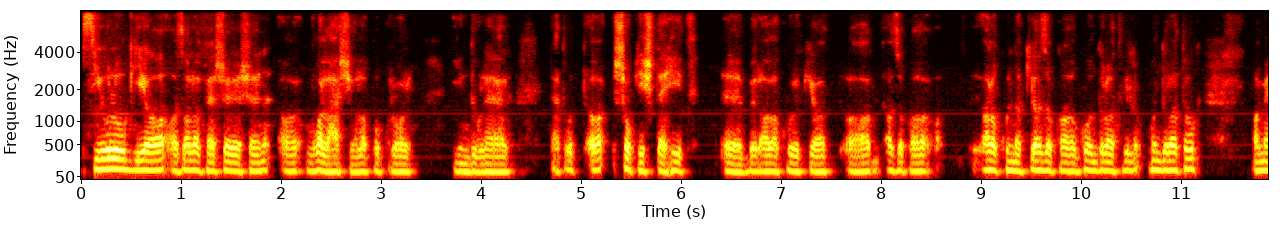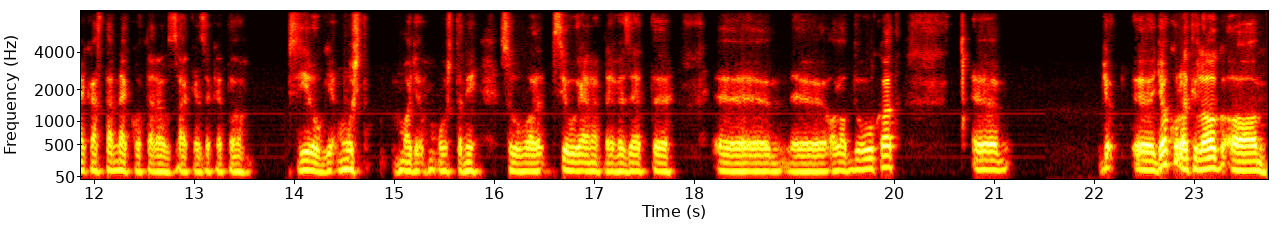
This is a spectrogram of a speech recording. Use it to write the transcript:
pszichológia az alapvetően a vallási alapokról indul el. Tehát ott a sok istenhitből alakul ki a, a, azok a, alakulnak ki azok a gondolat, gondolatok, amelyek aztán meghatározzák ezeket a pszichológia, most, magyar, mostani szóval pszichológiának nevezett alapdolgokat. Gyakorlatilag a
